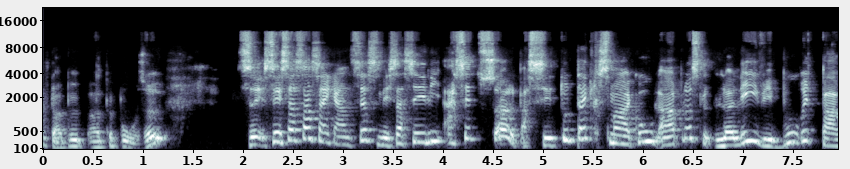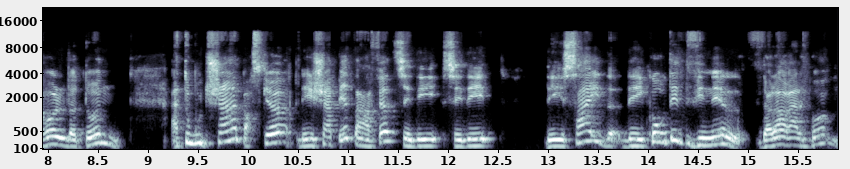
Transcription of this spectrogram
j'étais un peu, un peu poseux. C'est 756, mais ça s'est lu assez tout seul parce que c'est tout le temps crissement cool. En plus, le livre est bourré de paroles d'automne à tout bout de champ parce que les chapitres, en fait, c'est des, des, des sides, des côtés de vinyle de leur album.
